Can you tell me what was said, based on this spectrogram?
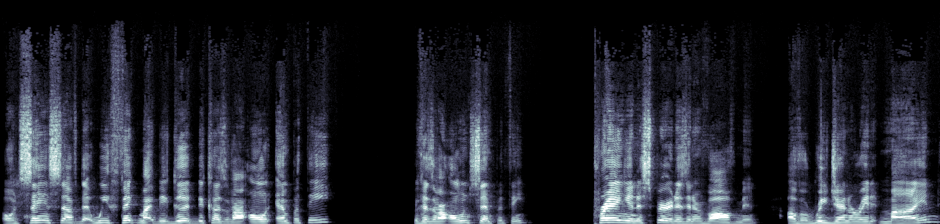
or saying stuff that we think might be good because of our own empathy, because of our own sympathy. Praying in the spirit is an involvement of a regenerated mind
